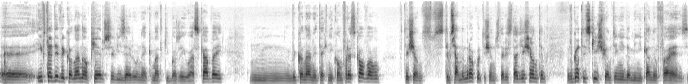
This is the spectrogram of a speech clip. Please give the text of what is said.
E, I wtedy wykonano pierwszy wizerunek Matki Bożej Łaskawej, mm, wykonany techniką freskową w, w tym samym roku, 1410, w gotyckiej świątyni dominikanów Faenzy,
